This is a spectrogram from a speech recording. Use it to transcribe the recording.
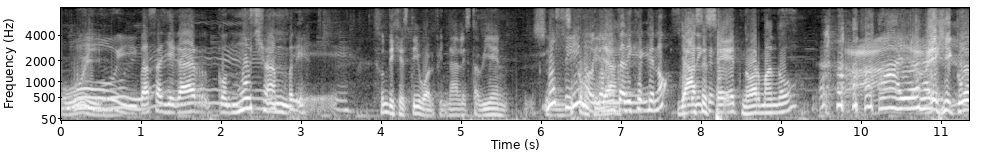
Uy, vas a llegar con mucha hambre. Es un digestivo al final, está bien. no, sí, no, yo ya- nunca dije que no. Ya hace set, ¿no, Armando? ¡México!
